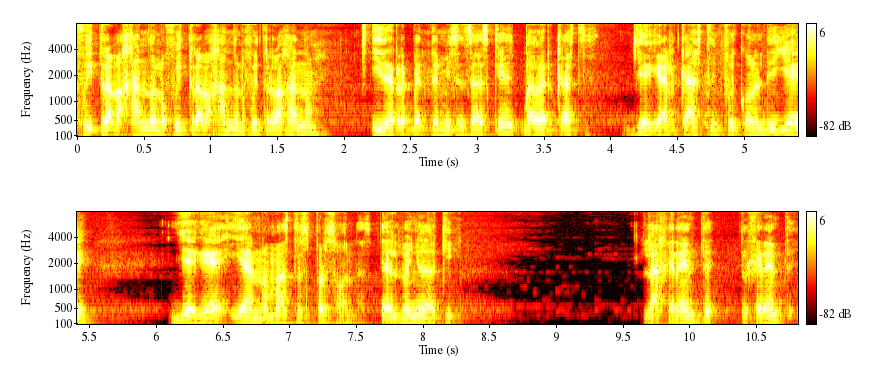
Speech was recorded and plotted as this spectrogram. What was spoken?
fui trabajando, lo fui trabajando, lo fui trabajando. Y de repente me dicen, ¿sabes qué? Va a haber casting. Llegué al casting, fui con el DJ. Llegué y eran nomás tres personas. El dueño de aquí, la gerente, el gerente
